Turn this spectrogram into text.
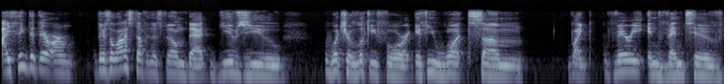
I think that there are there's a lot of stuff in this film that gives you what you're looking for if you want some like very inventive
